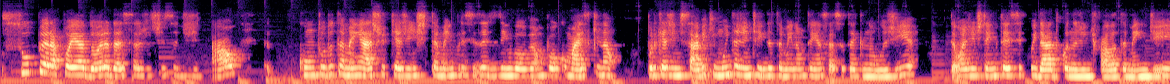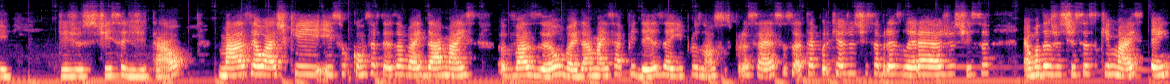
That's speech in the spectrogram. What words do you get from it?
super apoiadora dessa justiça digital. Contudo, também acho que a gente também precisa desenvolver um pouco mais que não, porque a gente sabe que muita gente ainda também não tem acesso à tecnologia. Então a gente tem que ter esse cuidado quando a gente fala também de, de justiça digital. Mas eu acho que isso com certeza vai dar mais vazão, vai dar mais rapidez aí para os nossos processos, até porque a justiça brasileira é a justiça, é uma das justiças que mais tem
